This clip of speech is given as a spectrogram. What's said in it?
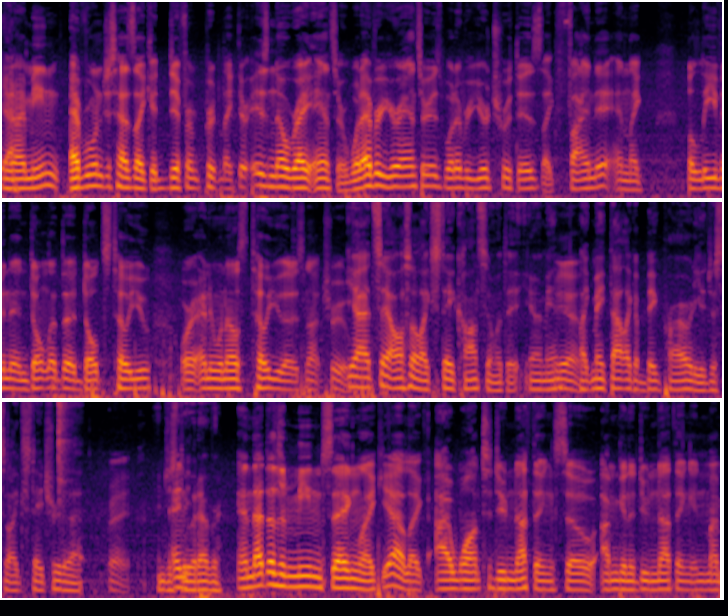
You know what I mean? Everyone just has like a different per- like there is no right answer. Whatever your answer is, whatever your truth is, like find it and like believe in it and don't let the adults tell you or anyone else tell you that it's not true. Yeah, I'd say also like stay constant with it. You know what I mean? Yeah. Like make that like a big priority. Just to, like stay true to that Right. and just And- do whatever. And that doesn't mean saying like, yeah, like I want to do nothing, so I'm going to do nothing and my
